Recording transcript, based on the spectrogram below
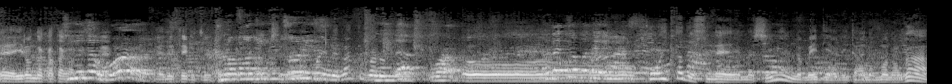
えー、いろんな方がですね、出てるということでね、なんとかのこういったですね、市民のメディアみたいなものが、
